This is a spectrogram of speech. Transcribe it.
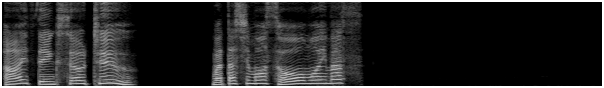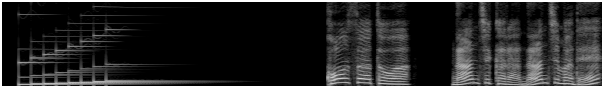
I think so too. 私もそう思います。コンサートは何時から何時まで？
